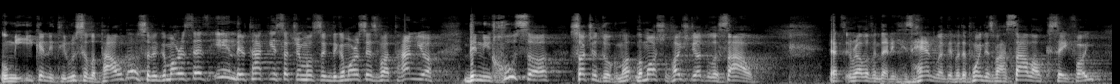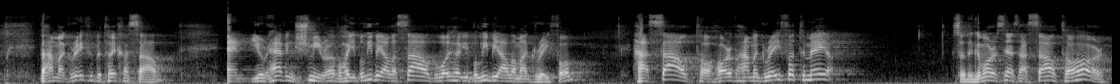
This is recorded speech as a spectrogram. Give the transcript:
Umiika nitirusa lepalga. So the Gemara says, in their taki is such a musig. The Gemara says, vatanya binichusa, such a dogma. Lamashal, hoish yad l'sal. That's irrelevant that his hand went there, but the point is, v'hasal al kseifoy, v'hamagrefa b'toich hasal, and you're having shmira, v'hayibalibi al hasal, v'loy hayibalibi al magrefa, hasal tahar, v'hamagrefa tameya. So the Gemara says, hasal tahar,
